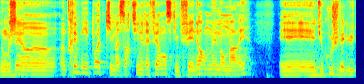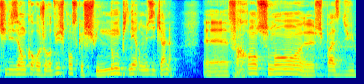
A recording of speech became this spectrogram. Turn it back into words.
Donc j'ai un, un très bon pote qui m'a sorti une référence qui me fait énormément marrer. Et du coup, je vais l'utiliser encore aujourd'hui. Je pense que je suis non binaire musical. Euh, franchement, euh, je passe du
